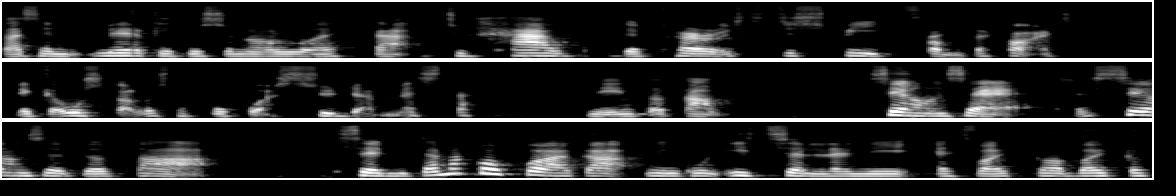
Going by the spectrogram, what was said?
tai sen merkitys on ollut, että to have the courage to speak from the heart, eli uskallusta puhua sydämestä, niin tota, se on se, se, on se tota, se, mitä mä koko aika niin kuin itselleni, että vaikka, vaikka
